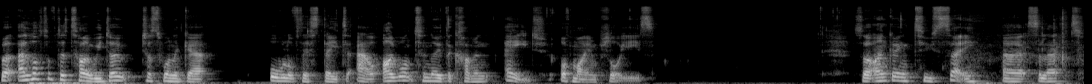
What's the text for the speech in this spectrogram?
But a lot of the time, we don't just want to get all of this data out. I want to know the current age of my employees. So I'm going to say uh, select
